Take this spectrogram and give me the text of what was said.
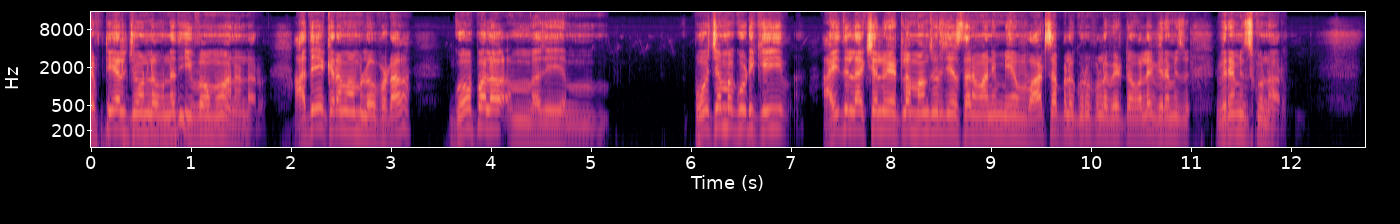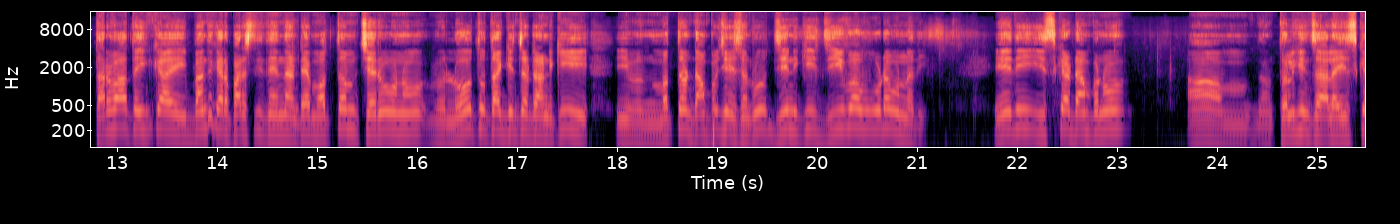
ఎఫ్టీఎల్ జోన్లో ఉన్నది ఇవ్వము అని అన్నారు. అదే క్రమం లోపల గోపాల అది పోచమ్మ గుడికి ఐదు లక్షలు ఎట్లా మంజూరు చేస్తామని మేము వాట్సాప్లో గ్రూపులో పెట్టడం వల్ల విరమించు విరమించుకున్నారు. తర్వాత ఇంకా ఇబ్బందికర పరిస్థితి ఏంటంటే మొత్తం చెరువును లోతు తగ్గించడానికి ఈ మొత్తం డంప్ చేసినారు దీనికి జీవ కూడా ఉన్నది. ఏది? ఇసుక డంప్ను తొలగించాలి. ఇసుక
